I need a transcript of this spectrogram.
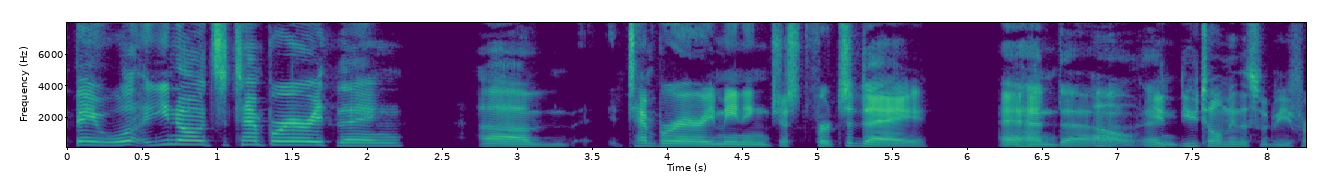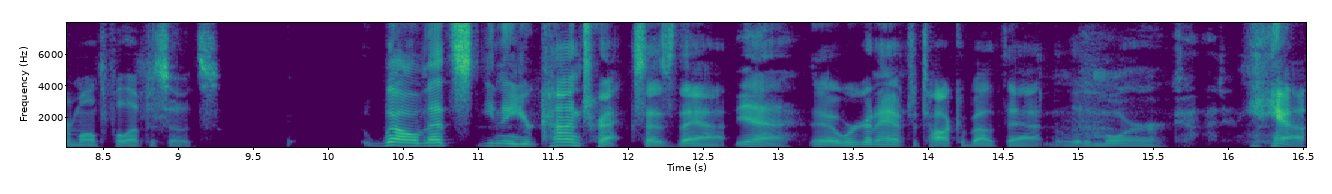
Babe, well, you know, it's a temporary thing. Um, temporary meaning just for today. And uh, oh, you, and, you told me this would be for multiple episodes. well, that's you know your contract says that. Yeah. Uh, we're gonna have to talk about that a little more. God. Yeah,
